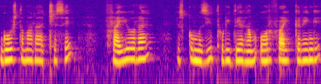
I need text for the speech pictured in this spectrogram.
गोश्त हमारा अच्छे से फ्राई हो रहा है। इसको मज़ीद थोड़ी देर हम और फ्राई करेंगे।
